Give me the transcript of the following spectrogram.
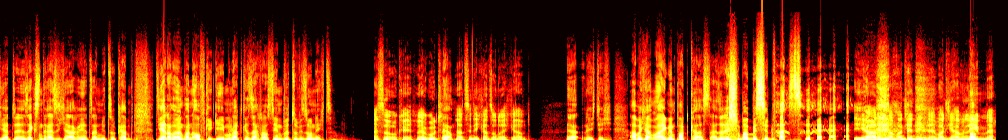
Die hat äh, 36 Jahre jetzt an mir zu gehabt. Die hat auch irgendwann aufgegeben und hat gesagt, aus dem wird sowieso nichts. Achso, okay. Ja, gut. Ja. Da hat sie nicht ganz unrecht gehabt. Ja, richtig. Aber ich habe meinen eigenen Podcast, also das ist schon mal ein bisschen was. Ja, das haben manche nicht, ne? Manche haben ein. Leben, ne?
